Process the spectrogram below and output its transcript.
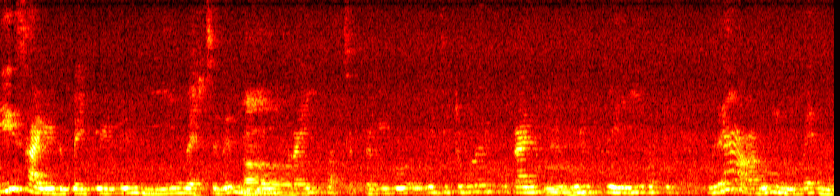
ഈ സൈഡ് പ്ലേറ്റിൽ മീൻ വെച്ചത്. മീൻ ഫ്രൈ പച്ചക്കറി വെജിറ്റബിൾ കൂട്ടാൻ ഉം. ഒരു പേരി ഒരാളും വരുന്നു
